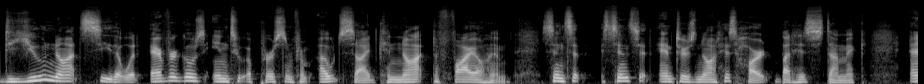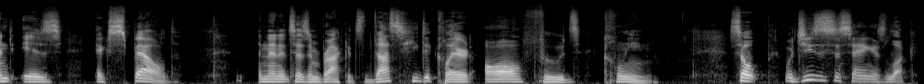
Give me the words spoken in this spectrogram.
Do you not see that whatever goes into a person from outside cannot defile him, since it since it enters not his heart but his stomach, and is expelled? And then it says in brackets, thus he declared all foods clean. So what Jesus is saying is, look,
